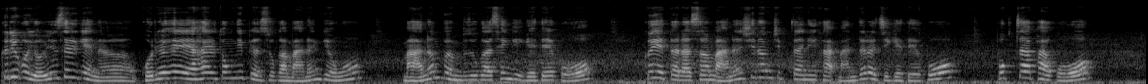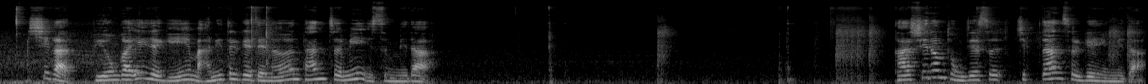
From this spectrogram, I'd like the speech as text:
그리고 요인 설계는 고려해야 할 독립 변수가 많은 경우 많은 변수가 생기게 되고 그에 따라서 많은 실험 집단이 가- 만들어지게 되고 복잡하고 시간, 비용과 인력이 많이 들게 되는 단점이 있습니다. 가실험 통제 서- 집단 설계입니다.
